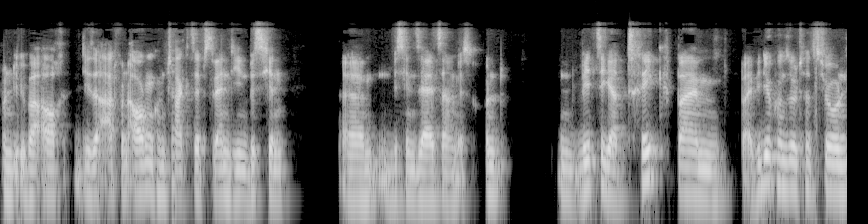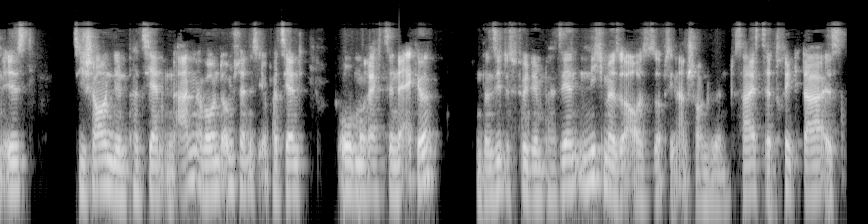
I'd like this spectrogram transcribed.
und über auch diese Art von Augenkontakt, selbst wenn die ein bisschen, ähm, ein bisschen seltsam ist. Und ein witziger Trick beim, bei Videokonsultationen ist, Sie schauen den Patienten an, aber unter Umständen ist Ihr Patient oben rechts in der Ecke und dann sieht es für den Patienten nicht mehr so aus, als ob Sie ihn anschauen würden. Das heißt, der Trick da ist,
